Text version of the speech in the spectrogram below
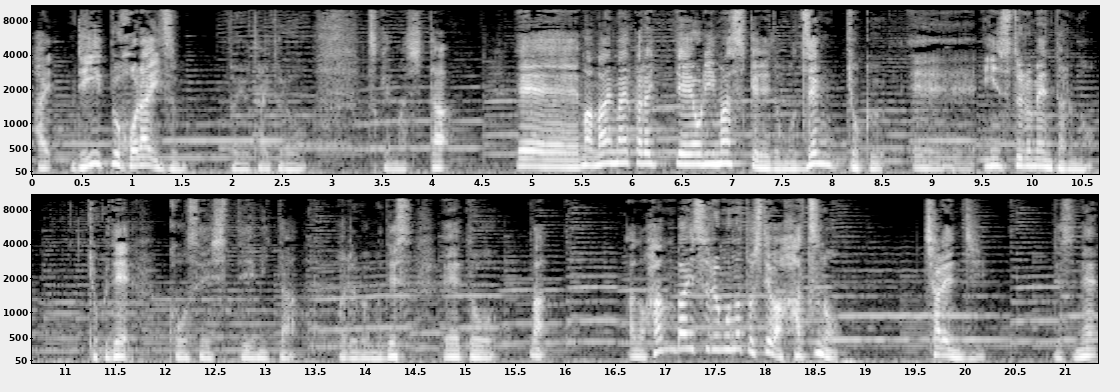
はい、Deep Horizon というタイトルを付けました。えー、まあ前々から言っておりますけれども、全曲、えー、インストゥルメンタルの曲で構成してみたアルバムです。えっ、ー、と、まあ、あの、販売するものとしては初のチャレンジですね。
